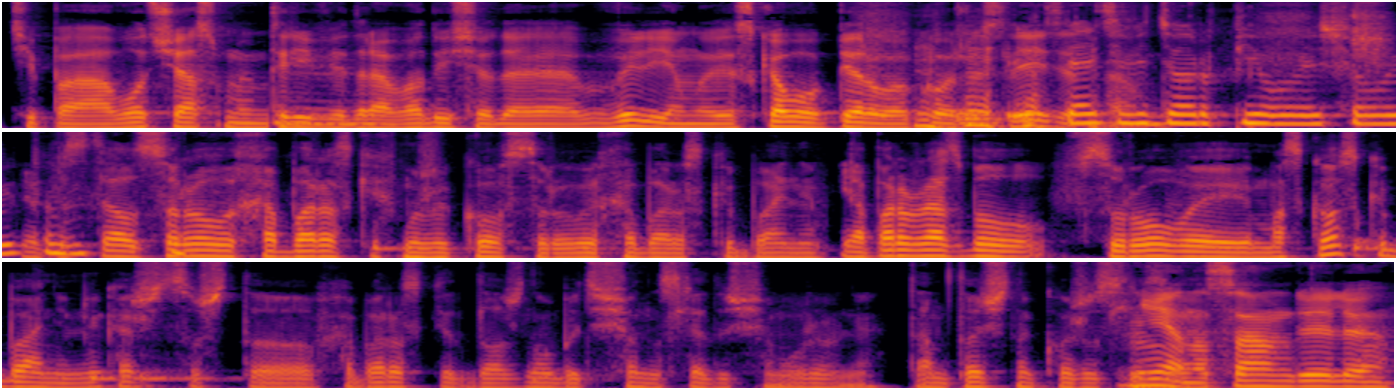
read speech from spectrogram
Типа, а вот сейчас мы три ведра воды сюда выльем, и с кого первого кожа слезет? Пять ведер пива еще выпьем. Я представил суровых хабаровских мужиков в суровой хабаровской бане. Я пару раз был в суровой московской бане. Мне кажется, что в Хабаровске должно быть еще на следующем уровне. Там точно кожа слезает. Не, на самом деле,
